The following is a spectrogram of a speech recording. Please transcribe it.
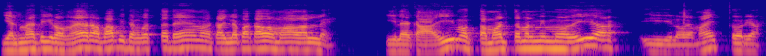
y él me tiró, mira papi, tengo este tema, caíle para acá, vamos a darle. Y le caímos, estamos el tema el mismo día, y lo demás historia.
